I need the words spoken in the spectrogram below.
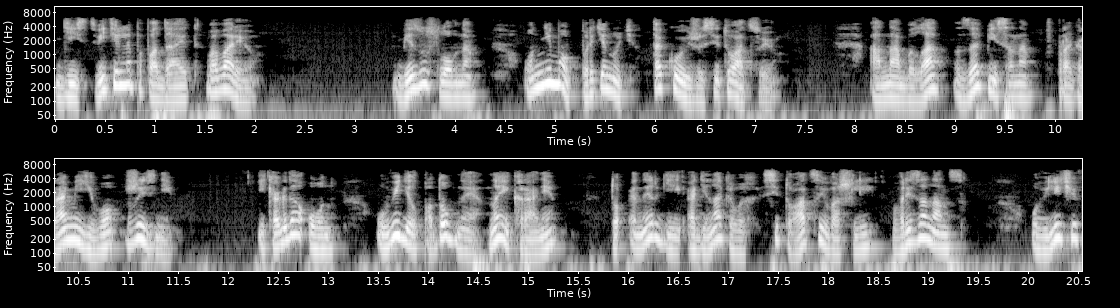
действительно попадает в аварию. Безусловно, он не мог протянуть такую же ситуацию. Она была записана в программе его жизни. И когда он увидел подобное на экране, то энергии одинаковых ситуаций вошли в резонанс, увеличив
